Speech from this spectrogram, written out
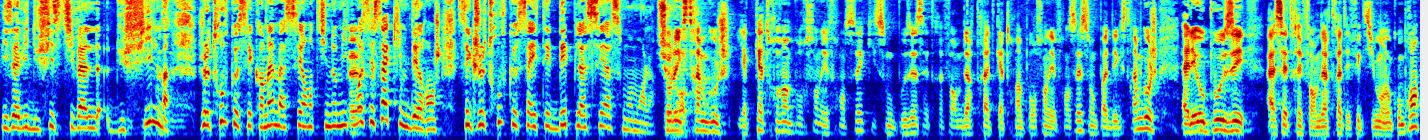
vis-à-vis du festival du film, je trouve que c'est quand même assez antinomique. Moi, euh. c'est ça qui me dérange, c'est que je trouve que ça a été déplacé à ce moment-là. Sur l'extrême gauche, il y a 80% des Français qui sont opposés à cette réforme des retraites. 80% des Français ne sont pas d'extrême gauche. Elle est opposée à cette réforme des retraites, effectivement, on le comprend.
